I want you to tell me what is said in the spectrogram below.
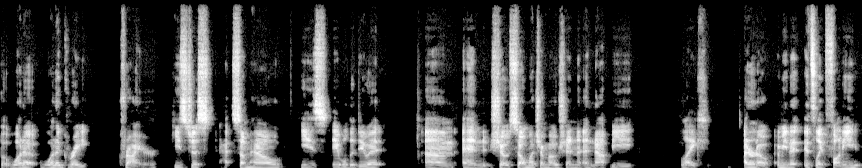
but what a what a great crier he's just somehow he's able to do it um, and show so much emotion and not be like i don't know i mean it, it's like funny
